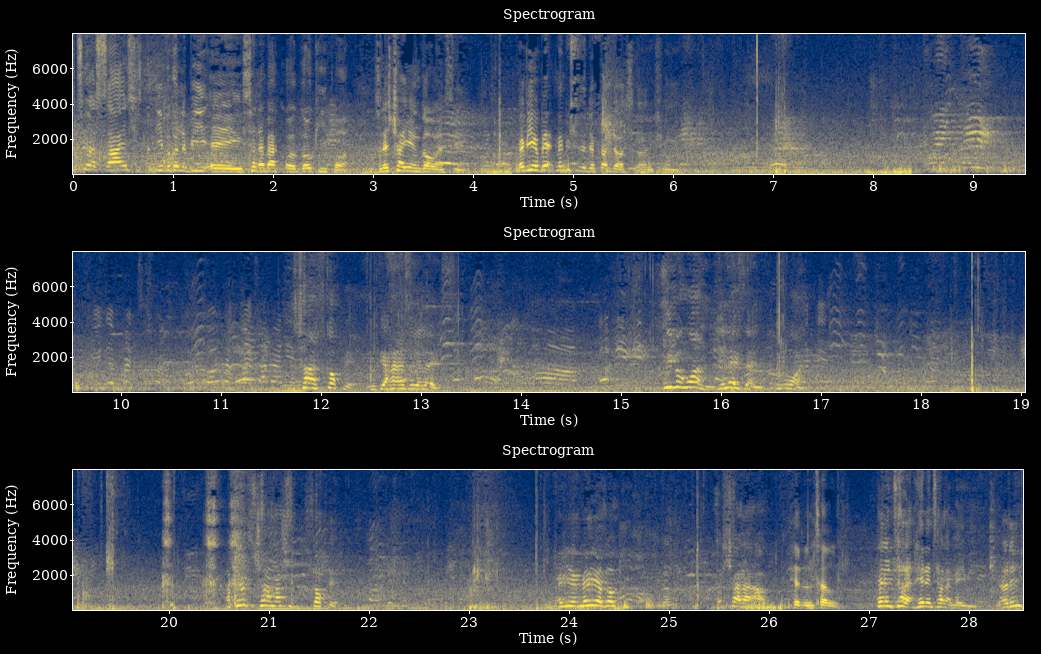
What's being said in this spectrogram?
I there. was trying You two are size. She's either going to be a centre back or a goalkeeper. So let's try you and go and see. Maybe a bit. Maybe she's a defender. Do? Just try and stop it with your hands or your legs. Either one. Your legs then. Either one. I can also try and actually stop it. Maybe, maybe a goalkeeper. You know. Let's try that out. Hidden talent. Hidden talent. Hidden talent. Maybe. You ready?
